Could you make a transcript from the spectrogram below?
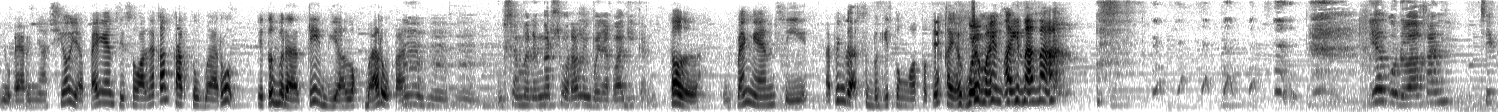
UR-nya show ya pengen sih. Soalnya kan kartu baru itu berarti dialog baru kan. Hmm, hmm. Bisa mendengar suara lebih banyak lagi kan. Betul, pengen sih. Tapi nggak sebegitu ngototnya kayak gue main Ainana. Ya gue doakan Cik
